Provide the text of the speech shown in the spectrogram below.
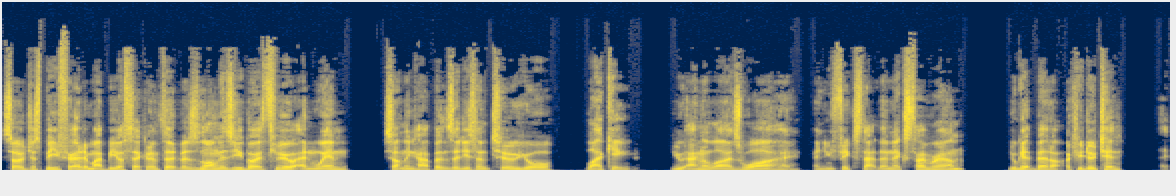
So just be fair. It might be your second and third, but as long as you go through and when something happens that isn't to your liking, you analyze why and you fix that the next time around, you'll get better. If you do 10, if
